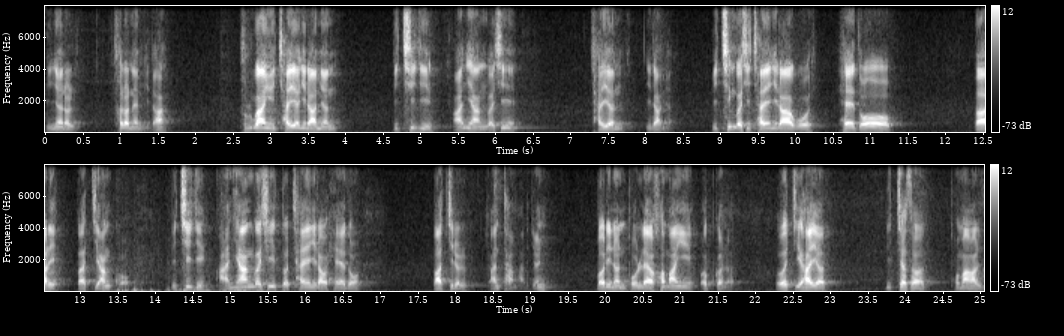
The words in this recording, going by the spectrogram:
인연을 털어냅니다. 불광이 자연이라면 미치지 아니한 것이 자연이라면 미친 것이 자연이라고 해도 말이 맞지 않고 미치지 아니한 것이 또 자연이라고 해도 맞지를 않다 말이죠. 머리는 본래 허망이 없거늘 어찌하여 미쳐서 도망을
